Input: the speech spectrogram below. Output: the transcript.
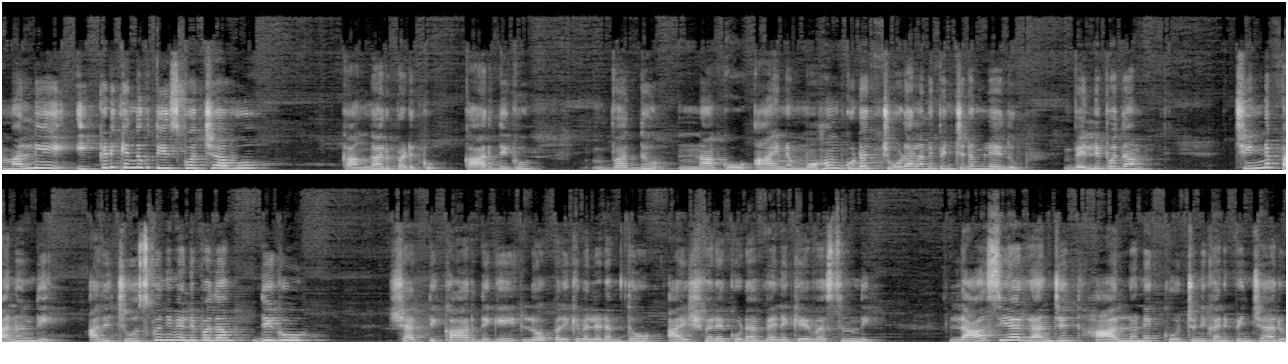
మళ్ళీ ఇక్కడికి ఎందుకు తీసుకొచ్చావు? కంగారు పడకు. కార్ దిగు. వద్దు. నాకు ఆయన మొహం కూడా చూడాలనిపించడం లేదు. వెళ్ళిపోదాం. చిన్న పనుంది. అది చూసుకుని వెళ్ళిపోదాం. దిగు. శక్తి కార్ దిగి లోపలికి వెళ్ళడంతో ఐశ్వర్య కూడా వెనకే వస్తుంది. లాసియా రంజిత్ హాల్లోనే కూర్చుని కనిపించారు.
